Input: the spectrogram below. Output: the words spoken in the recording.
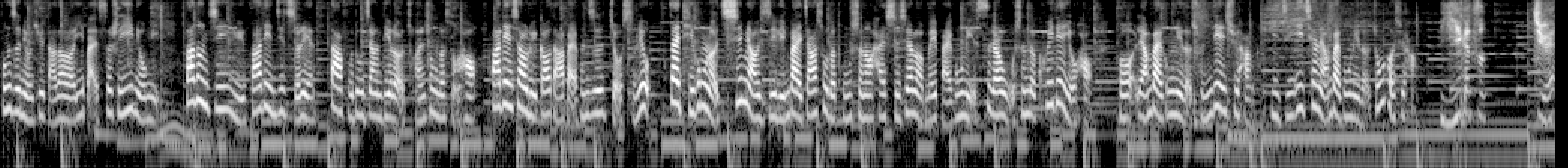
峰值扭矩达到了一百四十一牛米。发动机与发电机直连，大幅度降低了传送的损耗，发电效率高达百分之九十六。在提供了七秒级零百加速的同时呢，还实现了每百公里四点五升的亏电油耗和两百公里的纯电续航，以及一千两百公里的综合续航。一个字，绝！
